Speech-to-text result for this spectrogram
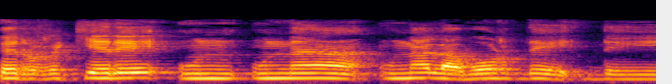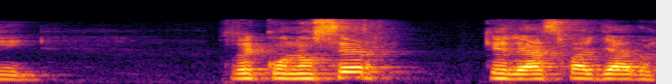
pero requiere una, labor de, reconocer que le has fallado,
